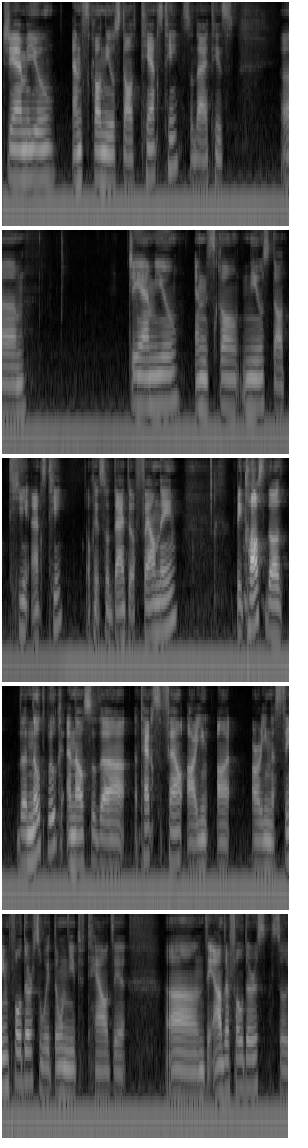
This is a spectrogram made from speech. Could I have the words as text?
gmu underscore news.txt. So that is um, gmu underscore news.txt. Okay, so that's the file name. Because the the notebook and also the text file are in are, are in the same folder, so we don't need to tell the um, the other folders. So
